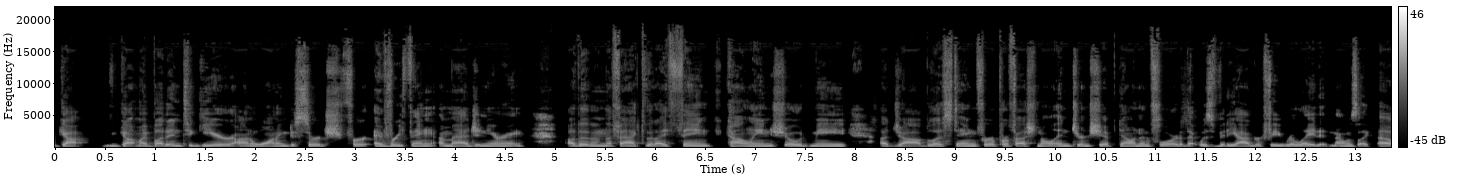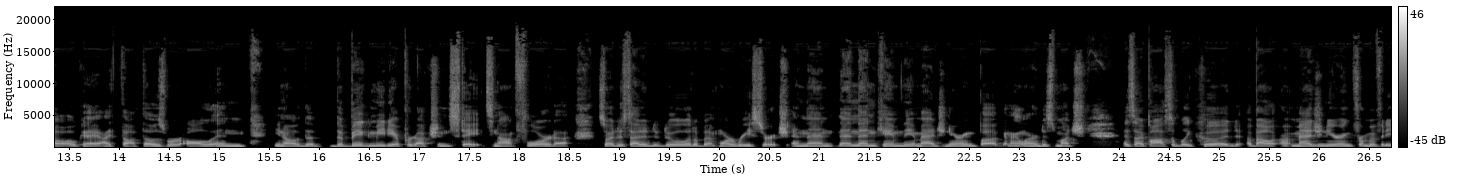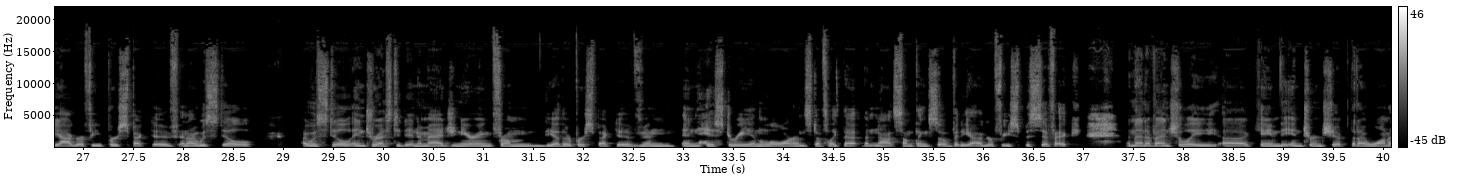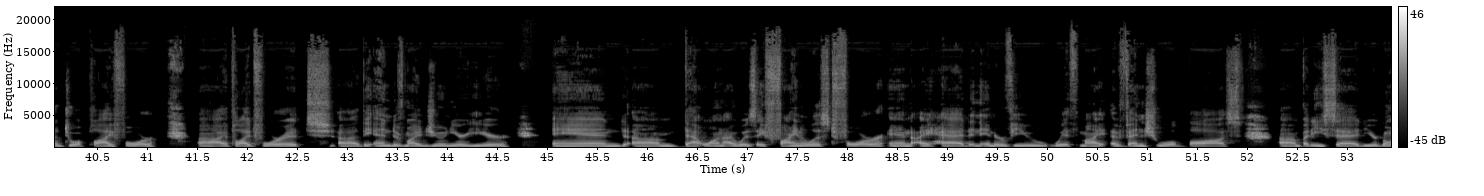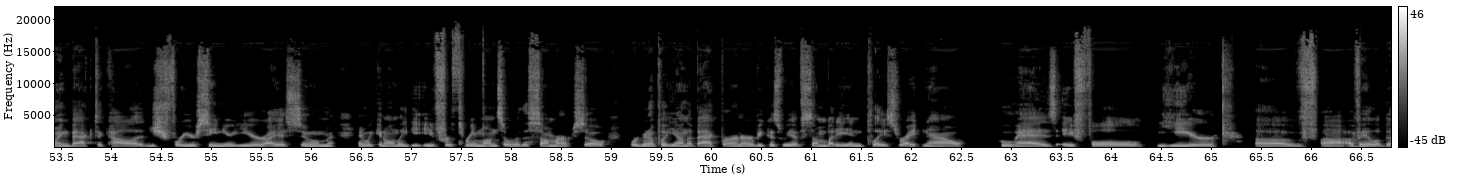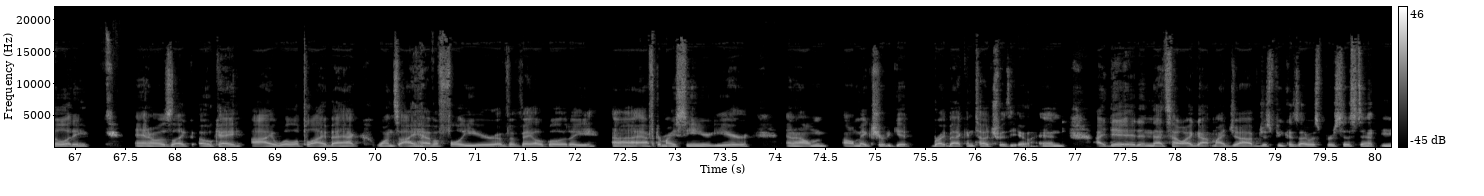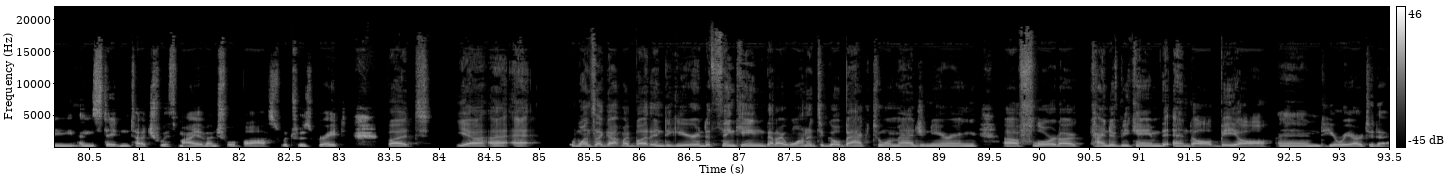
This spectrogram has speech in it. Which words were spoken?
got got my butt into gear on wanting to search for everything Imagineering, other than the fact that I think Colleen showed me a job listing for a professional internship down in Florida that was videography related. And I was like, oh, okay. I thought those were all in, you know, the, the big media production states, not Florida. So I decided to do a little bit more research. And then, and then came the Imagineering bug. And I learned as much as I possibly could about Imagineering from a videography perspective. And I was still I was still interested in Imagineering from the other perspective and, and history and lore and stuff like that, but not something so videography specific. And then eventually uh, came the internship that I wanted to apply for. Uh, I applied for it uh, the end of my junior year, and um, that one I was a finalist for, and I had an interview with my eventual boss. Um, but he said, "You're going back to college for your senior year, I assume, and we can only get you for three months over the summer. So we're going to put you on the back burner because we have somebody in place right now." Who has a full year of uh, availability. And I was like, okay, I will apply back once I have a full year of availability uh, after my senior year, and I'll I'll make sure to get right back in touch with you. And I did, and that's how I got my job, just because I was persistent and, and stayed in touch with my eventual boss, which was great. But yeah, uh, at, once I got my butt into gear into thinking that I wanted to go back to Imagineering, uh, Florida kind of became the end all be all. And here we are today.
